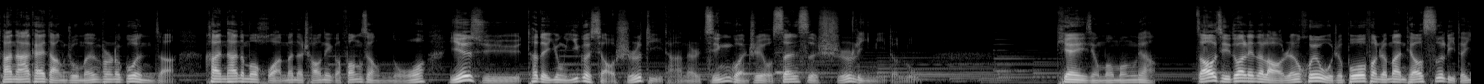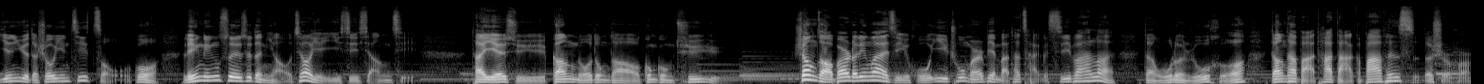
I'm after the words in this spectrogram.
他拿开挡住门缝的棍子，看他那么缓慢地朝那个方向挪，也许他得用一个小时抵达那儿，尽管只有三四十厘米的路。天已经蒙蒙亮，早起锻炼的老人挥舞着播放着慢条斯理的音乐的收音机走过，零零碎碎的鸟叫也依稀响起。他也许刚挪动到公共区域。上早班的另外几户一出门便把他踩个稀巴烂，但无论如何，当他把他打个八分死的时候，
